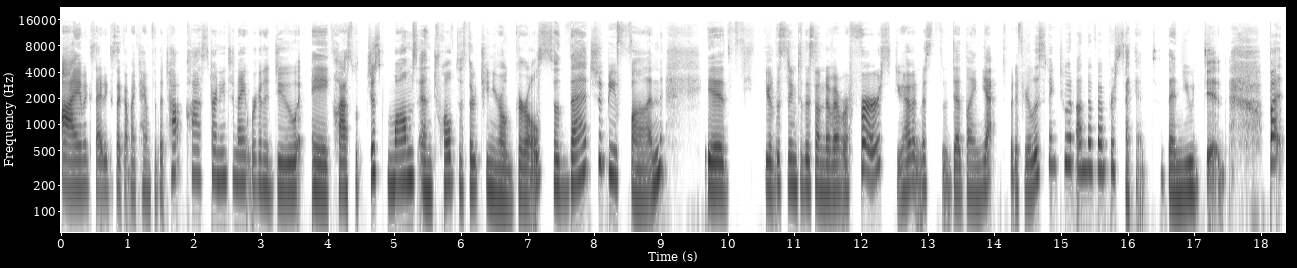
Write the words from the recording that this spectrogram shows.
I am excited because I got my time for the talk class starting tonight. We're going to do a class with just moms and 12 to 13 year old girls. So, that should be fun. If you're listening to this on November 1st, you haven't missed the deadline yet. But if you're listening to it on November 2nd, then you did. But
